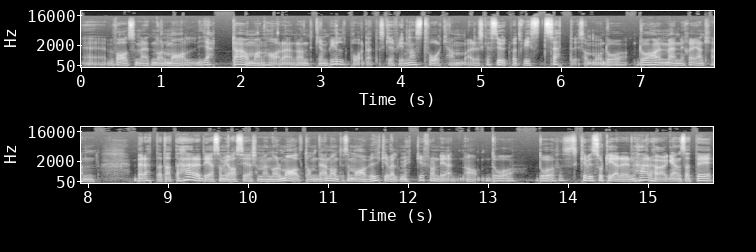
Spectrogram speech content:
eh, vad som är ett normal hjärta om man har en röntgenbild på det. Att Det ska finnas två kammare, det ska se ut på ett visst sätt. Liksom. Och då, då har en människa egentligen berättat att det här är det som jag ser som är normalt. Om det är någonting som avviker väldigt mycket från det, ja, då, då ska vi sortera i den här högen. Så det,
